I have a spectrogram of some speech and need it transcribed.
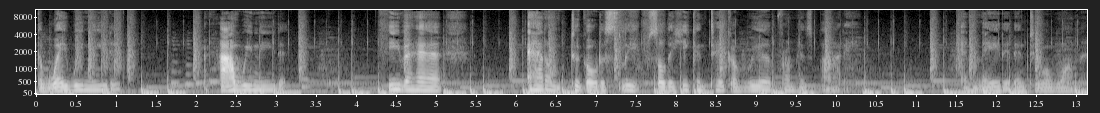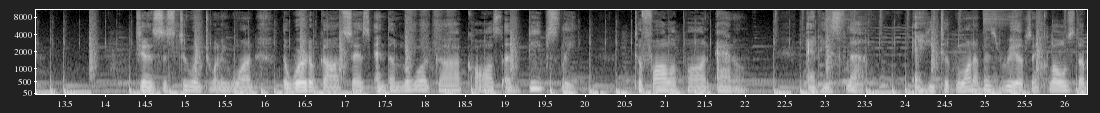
the way we need it, how we need it. He even had Adam to go to sleep so that he can take a rib from his body and made it into a woman. Genesis 2 and 21, the word of God says, And the Lord God caused a deep sleep to fall upon Adam, and he slept. And he took one of his ribs and closed up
